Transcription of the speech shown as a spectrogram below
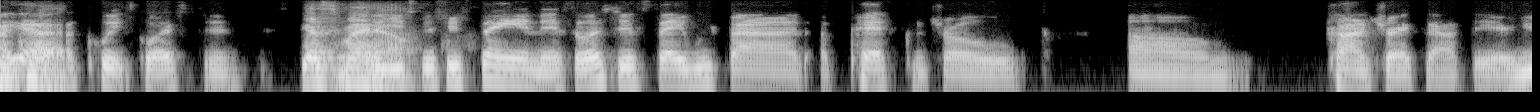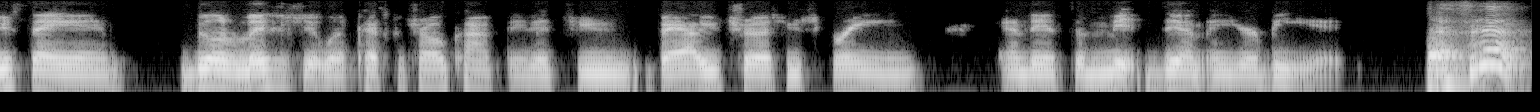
I got a quick question. Yes, ma'am. since you're saying this, so let's just say we find a pest control um contract out there. You're saying build a relationship with a pest control company that you value, trust, you screen, and then submit them in your bid. That's it.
